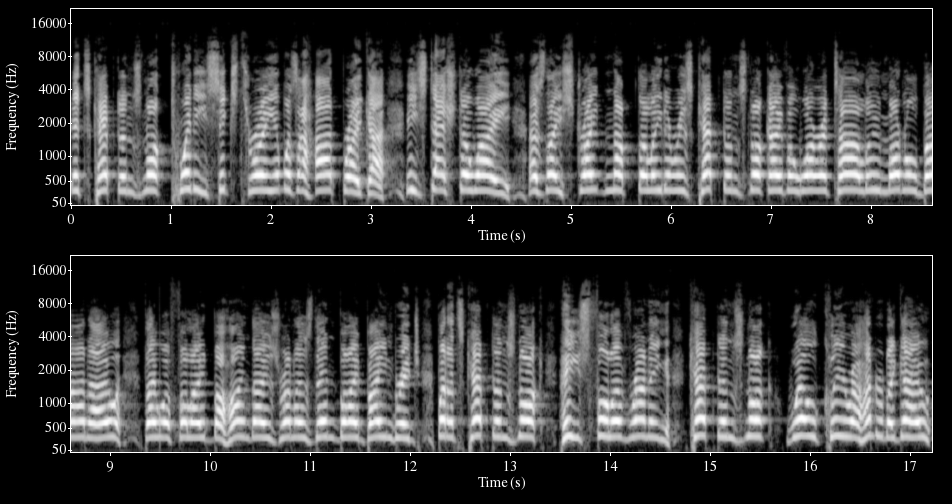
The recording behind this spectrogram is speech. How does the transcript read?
It's Captain's Knock 26 3. It was a heartbreaker. He's dashed away as they straighten up. The leader is Captain's Knock over Waratahlu Model Barno. They were followed behind those runners then by Bainbridge. But it's Captain's Knock. He's full of running. Captain's Knock well clear 100 ago.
